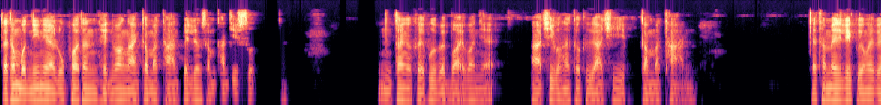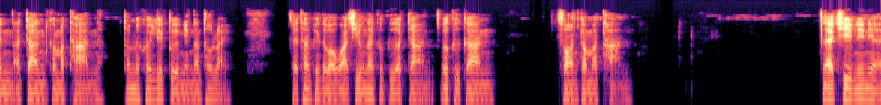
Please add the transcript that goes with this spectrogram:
แต่ทั้งหมดนี้เนี่ยหลวงพ่อท่านเห็นว่างานกรรมฐานเป็นเรื่องสำคัญที่สุด ท่านก็เคยพูดบ่อย ๆ ว่าเนี่ย อาชีพของท่านก็คืออาชีพกรรมฐาน แต่ท่านไม่เรียกตัวเองว่าเป็นอาจารย์กรรมฐานนะท่านไม่ค่อยเรียกตัวเองอย่างนั้นเท่าไหร่ แต่ท่านเพียงแต่บอกว่าอาชีพของท่านก็คืออาจารย์ก็คือการสอนกรรมฐานและอาชีพนี้เนี่ย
